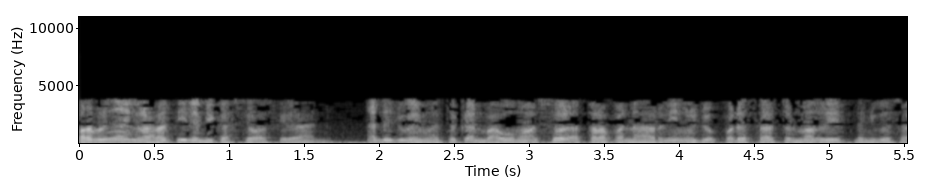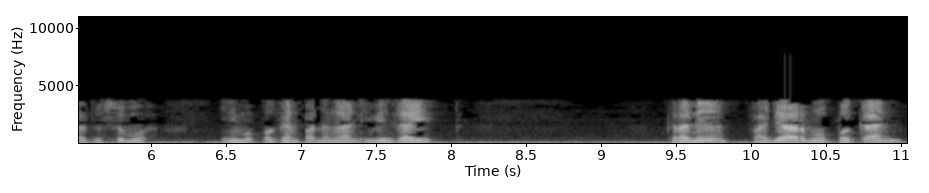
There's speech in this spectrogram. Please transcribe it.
Para pendengar yang rahmati dan dikasih Allah sekalian Ada juga yang mengatakan bahawa maksud Atrafan Nahar ini merujuk pada salatul maghrib Dan juga salatul subuh. Ini merupakan pandangan Ibn Zaid. Kerana Fajar merupakan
